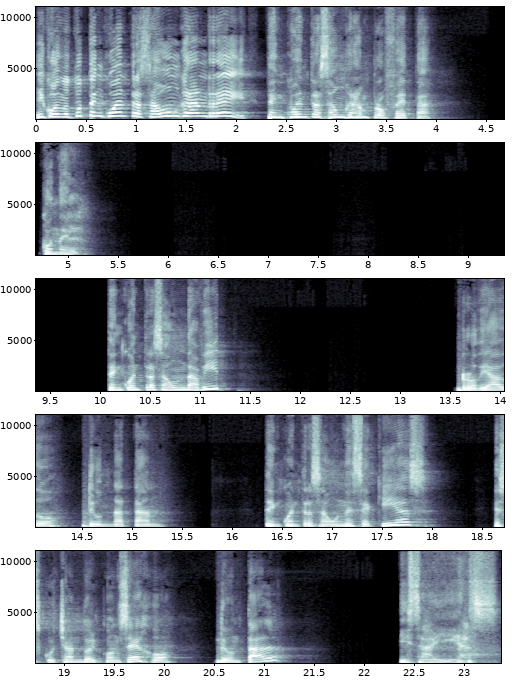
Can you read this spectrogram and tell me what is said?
Y cuando tú te encuentras a un gran rey, te encuentras a un gran profeta con él. Te encuentras a un David rodeado de un Natán. Te encuentras a un Ezequías escuchando el consejo de un tal Isaías.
